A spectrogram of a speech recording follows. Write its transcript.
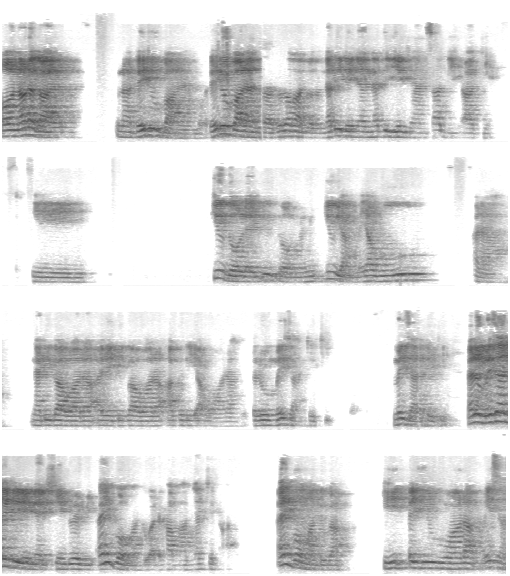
ဟောနောက်တကခုနဒိဋ္ဌုပါဒံပေါ့ဒိဋ္ဌုပါဒံဆိုတာတို့တော့ကပြောနတ္တိဒိဋ္ဌံနတ္တိယိဉ္ဇံစသည်အပြင်ဒီပြုတော်လဲပြုတော်ပြုရမရောက်ဘူးအဲ့ဒါနတိကဝါဒအယိတုကဝါဒအကရိယဝါဒဘယ်လိုမိစ္ဆာဒိဋ္ဌိမိစ္ဆာဒိဋ္ဌိအဲ့လိုမိစ္ဆာဒိဋ္ဌိတွေနဲ့ရှင်တွဲပြီးအဲ့ဒီပုံမှာသူကတခါမှမြတ်ဖြစ်တာအဲ့ဒီပုံမှာသူကဒီအယူဝါဒမိစ္ဆာ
